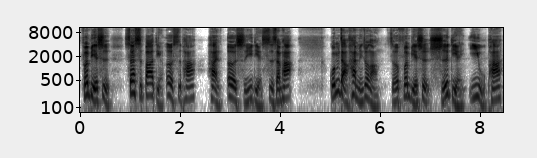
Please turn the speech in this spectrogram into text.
分别是三十八点二四趴和二十一点四三趴。国民党和民众党则分别是十点一五趴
